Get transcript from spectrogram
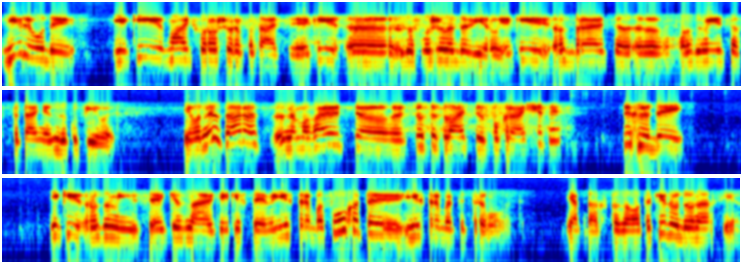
Є люди, які мають хорошу репутацію, які е, заслужили довіру, які розбираються, е, розуміються в питаннях закупівель. І вони зараз намагаються цю ситуацію покращити. Цих людей, які розуміються, які знають, які в темі, їх треба слухати, їх треба підтримувати. Я б так сказала. Такі люди у нас є.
